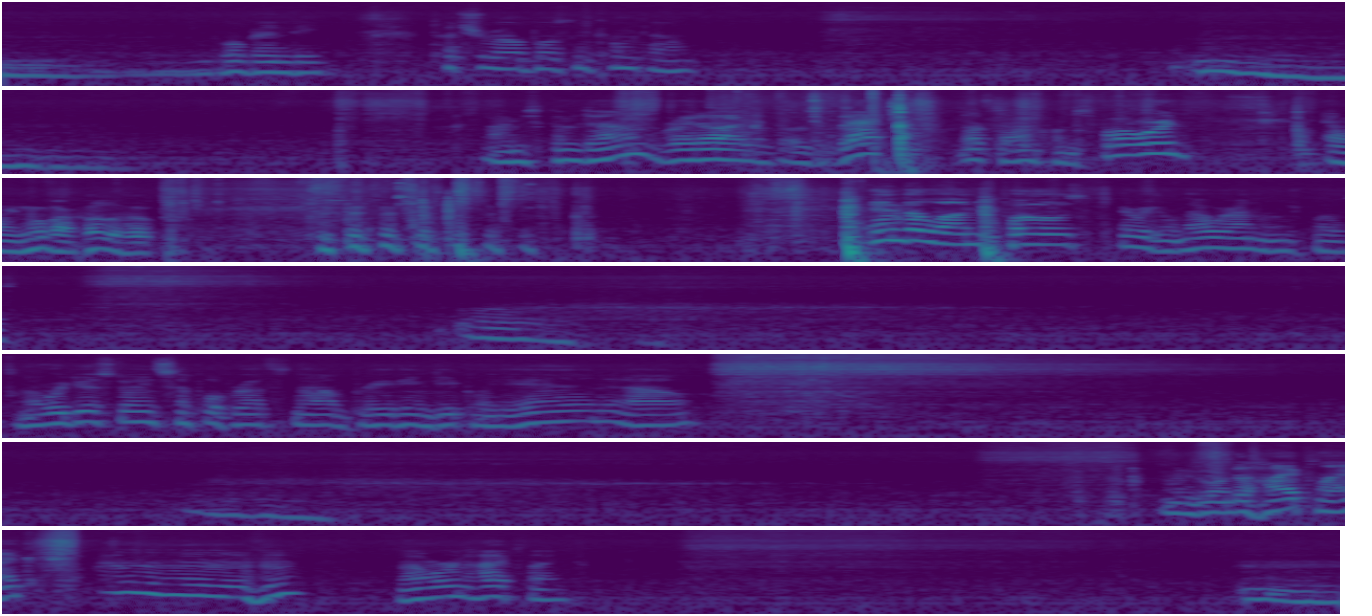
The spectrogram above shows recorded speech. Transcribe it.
Go bendy. Touch your elbows and come down. Mm. Arms come down, right arm goes back, left arm comes forward, and we move our hula hoop. Into lunge pose. Here we go. Now we're on lunge pose. Ooh. Now we're just doing simple breaths now, breathing deeply in and out. I'm going to high plank. Mm-hmm. Now we're in high plank. Mm.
